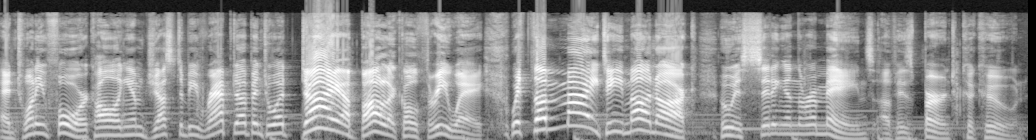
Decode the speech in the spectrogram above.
and 24 calling him just to be wrapped up into a diabolical three-way with the mighty Monarch, who is sitting in the remains of his burnt cocoon.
